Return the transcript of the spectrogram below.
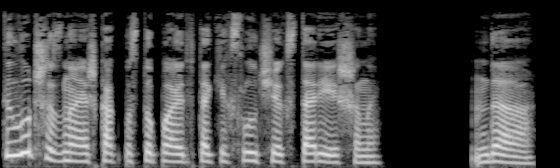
Ты лучше знаешь, как поступают в таких случаях старейшины. Да,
